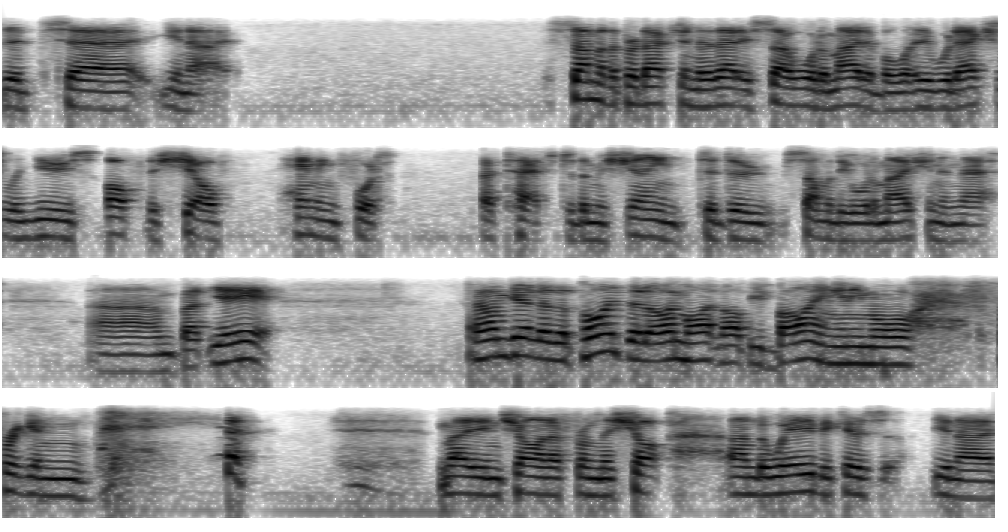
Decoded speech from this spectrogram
that uh, you know some of the production of that is so automatable it would actually use off the shelf hemming foot attached to the machine to do some of the automation in that. Um, but yeah I'm getting to the point that I might not be buying any more friggin' made in China from the shop underwear because, you know,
